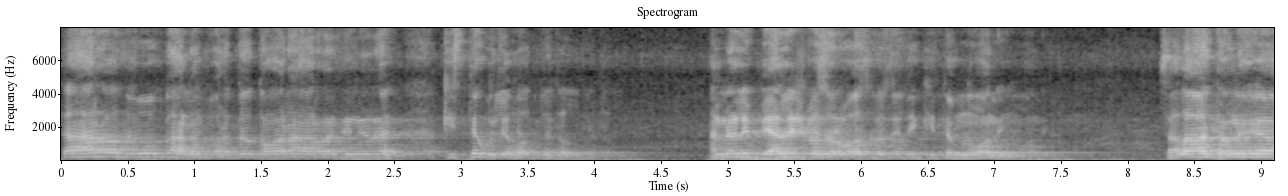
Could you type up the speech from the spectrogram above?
তাহার ও গান পড়তে তোমার আর দিনের কিস্তে বলে হত বেতল আর নাহলে বিয়াল্লিশ বছর ওয়াজ করে যদি কিতাব নেওয়া নেই। সালাতুনিয়া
